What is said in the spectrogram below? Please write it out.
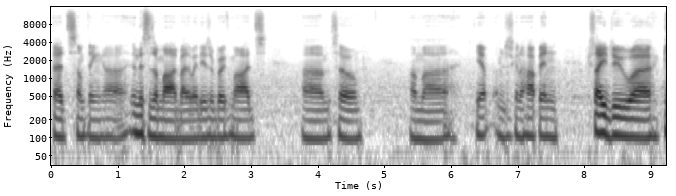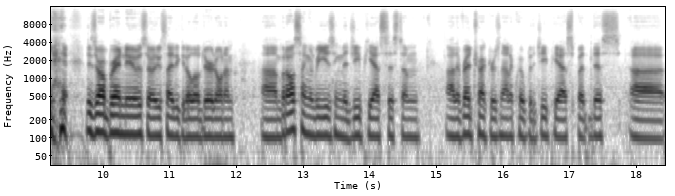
that's something, uh, and this is a mod, by the way. These are both mods. Um, so I'm, uh, yep, I'm just gonna hop in. Excited to uh, get, these are all brand new, so excited to get a little dirt on them. Um, but also I'm gonna be using the GPS system. Uh, the red tractor is not equipped with GPS, but this uh,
